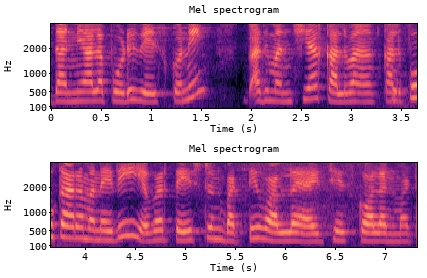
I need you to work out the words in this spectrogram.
ధనియాల పొడి వేసుకొని అది మంచిగా కలవ కలుపు కారం అనేది ఎవరి టేస్ట్ని బట్టి వాళ్ళు యాడ్ చేసుకోవాలన్నమాట.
